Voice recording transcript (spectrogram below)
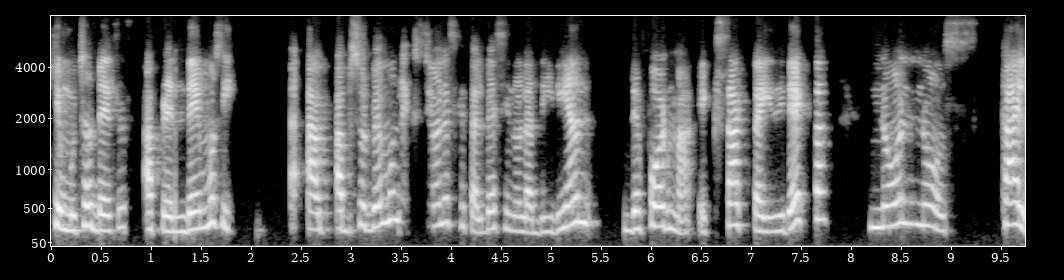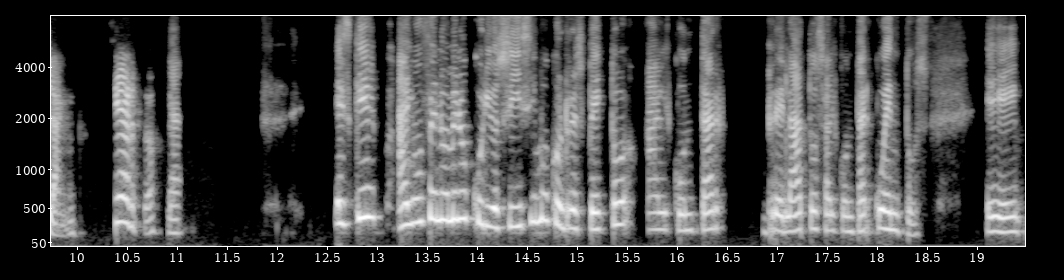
que muchas veces aprendemos y absorbemos lecciones que tal vez si nos las dirían de forma exacta y directa, no nos calan, ¿cierto? Es que hay un fenómeno curiosísimo con respecto al contar relatos, al contar cuentos. Eh,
